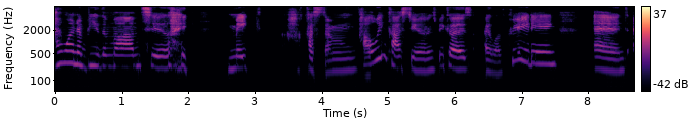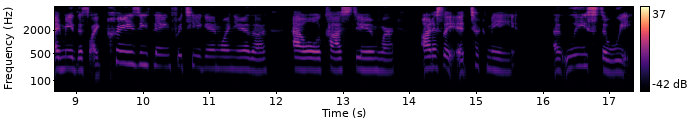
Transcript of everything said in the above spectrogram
I want to be the mom to like make custom Halloween costumes because I love creating and I made this like crazy thing for Tegan one year, the owl costume, where honestly it took me at least a week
